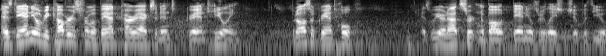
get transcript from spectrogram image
As Daniel recovers from a bad car accident, grant healing but also grant hope, as we are not certain about Daniel's relationship with you.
